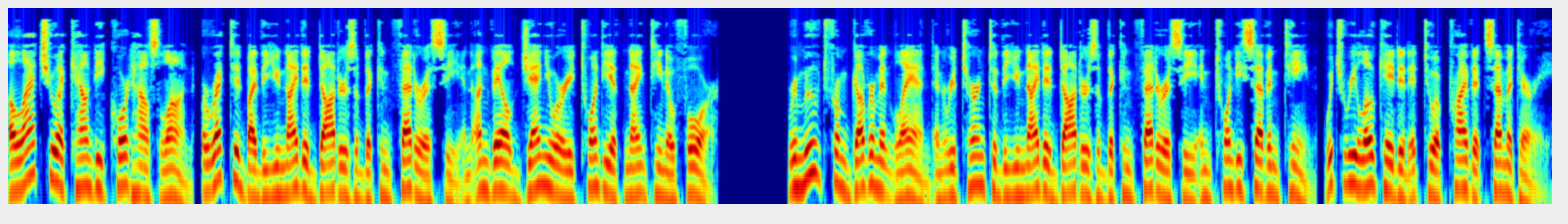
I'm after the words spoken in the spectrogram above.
Alachua County Courthouse lawn, erected by the United Daughters of the Confederacy and unveiled January 20, 1904. Removed from government land and returned to the United Daughters of the Confederacy in 2017, which relocated it to a private cemetery.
